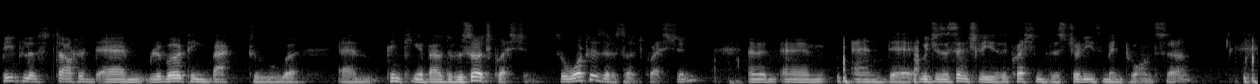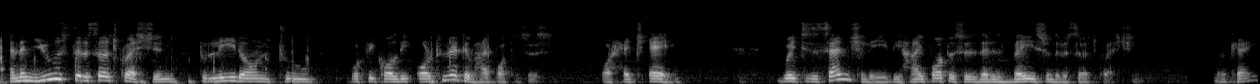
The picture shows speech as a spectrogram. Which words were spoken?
people have started um, reverting back to uh, um, thinking about the research question. So, what is a research question? And, um, and uh, which is essentially the question that the study is meant to answer, and then use the research question to lead on to what we call the alternative hypothesis, or HA, which is essentially the hypothesis that is based on the research question. Okay,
